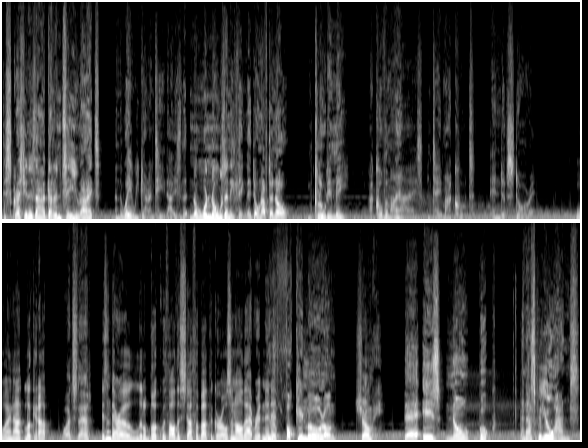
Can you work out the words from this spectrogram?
Discretion is our guarantee, right? And the way we guarantee that is that no one knows anything they don't have to know, including me. I cover my eyes and take my cut. End of story. Why not look it up? what's that? Isn't there a little book with all the stuff about the girls and all that written in You're a fucking moron. Show me. There is no book. And as for you, Hans,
